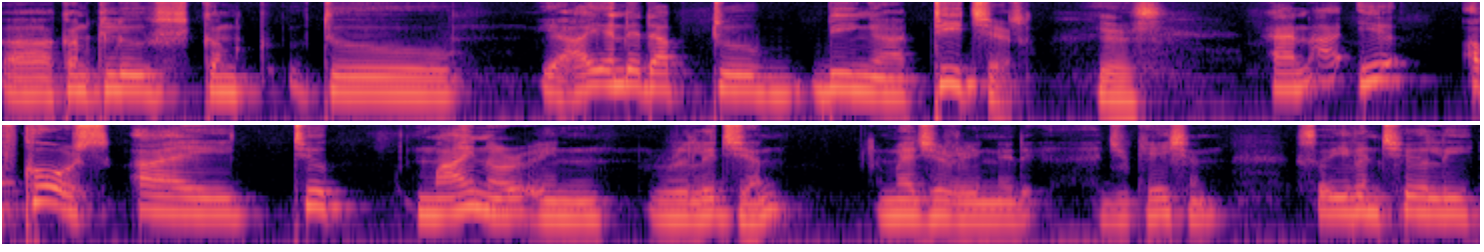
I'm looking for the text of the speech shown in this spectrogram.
uh, conclude con- to yeah I ended up to being a teacher, Yes. and I, of course I took minor in religion, major in ed- education. So eventually,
